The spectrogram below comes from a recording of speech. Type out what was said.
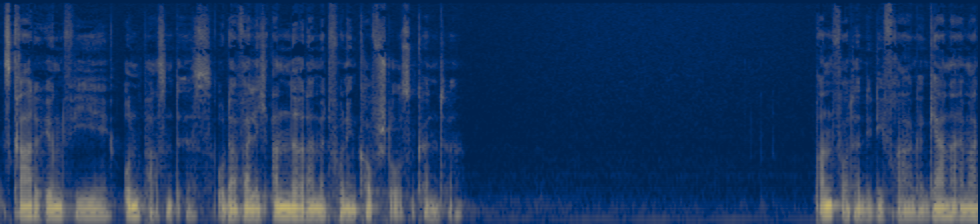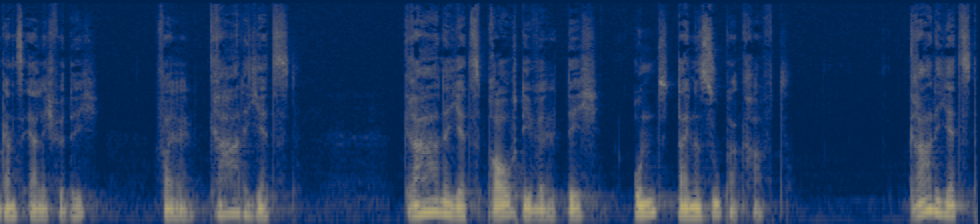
es gerade irgendwie unpassend ist oder weil ich andere damit vor den Kopf stoßen könnte. Beantworte dir die Frage gerne einmal ganz ehrlich für dich, weil gerade jetzt, gerade jetzt braucht die Welt dich und deine Superkraft. Gerade jetzt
